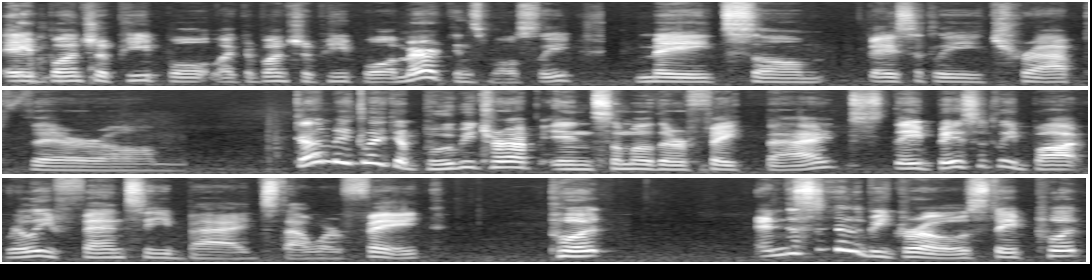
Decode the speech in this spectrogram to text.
a bunch of people, like a bunch of people, Americans mostly, made some basically trap their um, kind of make like a booby trap in some of their fake bags. They basically bought really fancy bags that were fake, put, and this is gonna be gross. They put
